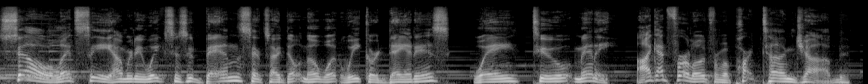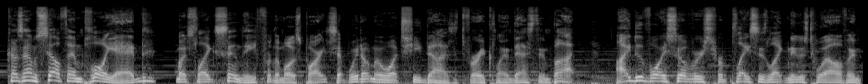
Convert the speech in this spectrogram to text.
So, let's see, how many weeks has it been since I don't know what week or day it is? Way too many. I got furloughed from a part time job because I'm self employed, much like Cindy for the most part, except we don't know what she does. It's very clandestine. But I do voiceovers for places like News 12 and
